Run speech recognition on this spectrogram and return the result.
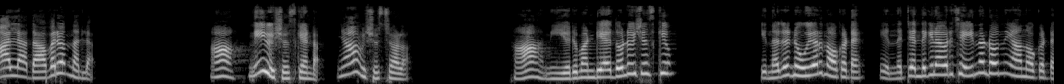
അല്ലാതെ അവരൊന്നല്ല. ആ നീ വിശ്വസിക്കേണ്ട. ഞാൻ വിശ്വസിച്ചോളാം. ആ നീ ഒരു വണ്ടി ആയതുകൊണ്ട് വിശ്വസിക്കും. ഇന്നത്തെ ന്യൂ ഇയർ നോക്കട്ടെ. എന്നിട്ട് എന്തെങ്കിലും അവർ ചെയ്യുന്നുണ്ടോ എന്ന് ഞാൻ നോക്കട്ടെ.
